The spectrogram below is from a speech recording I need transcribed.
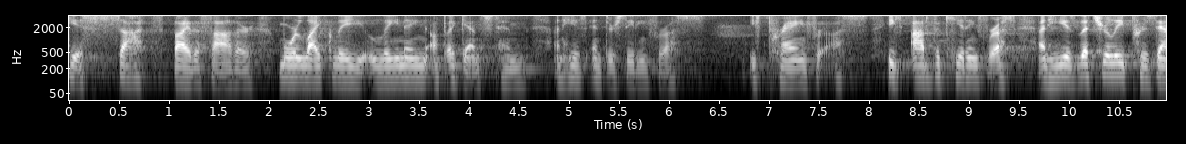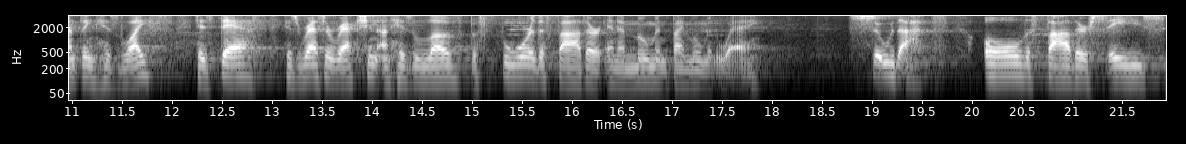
he is sat by the Father, more likely leaning up against him, and he is interceding for us. He's praying for us. He's advocating for us, and he is literally presenting his life his death, his resurrection, and his love before the Father in a moment by moment way. So that all the Father sees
